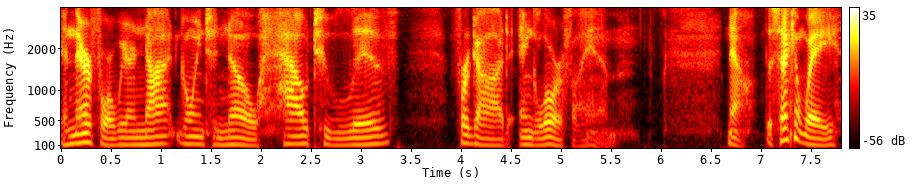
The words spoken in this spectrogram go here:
And therefore, we are not going to know how to live for God and glorify Him. Now, the second way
